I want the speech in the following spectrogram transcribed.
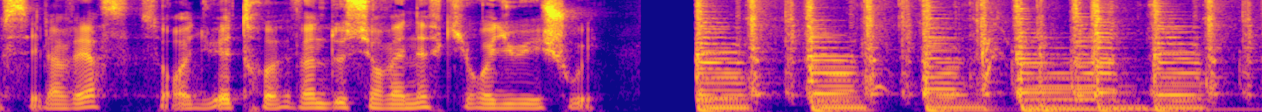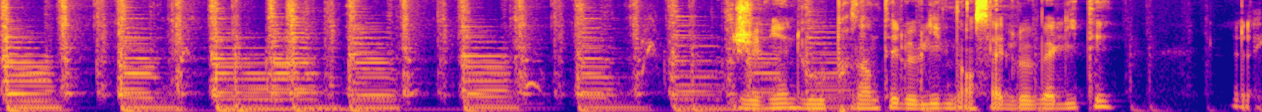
c'est l'inverse. Ça aurait dû être 22 sur 29 qui auraient dû échouer. Je viens de vous présenter le livre dans sa globalité la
